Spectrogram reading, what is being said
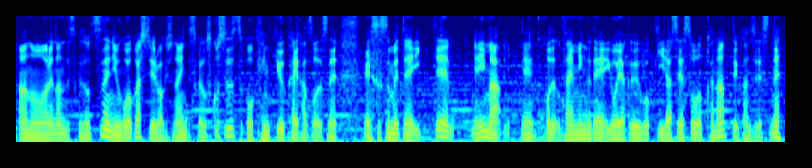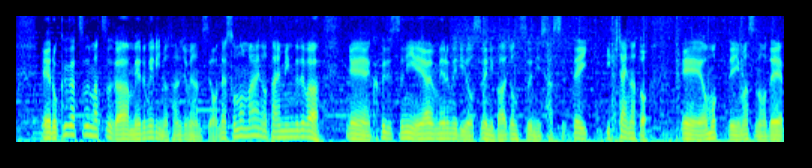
あの、あれなんですけど、常に動かしているわけじゃないんですけど、少しずつこう研究開発をですね、えー、進めていって、え今、えここでタイミングでようやく動き出せそうかなっていう感じですね。え6月末がメルメリーの誕生日なんですよ。で、その前のタイミングでは、え確実に AI メルメリーをすでにバージョン2にさせていきたいなと、え思っていますので、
